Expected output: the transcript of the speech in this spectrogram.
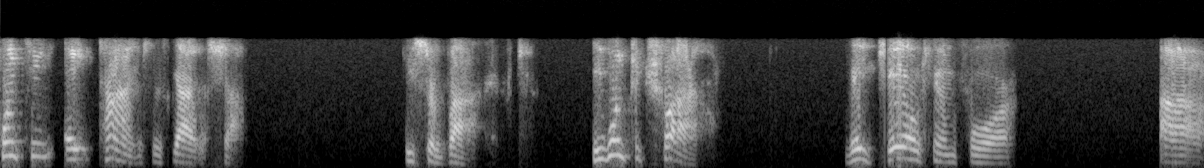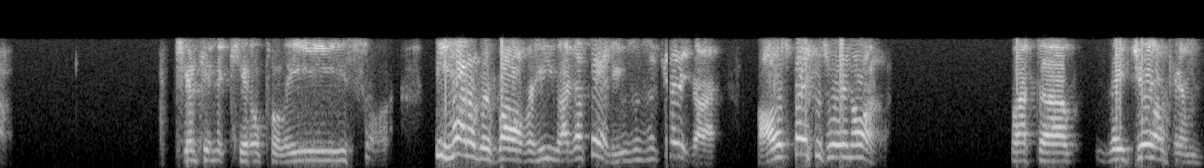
28 times this guy was shot. He survived. He went to trial. They jailed him for uh, attempting to kill police or he had a revolver. He like I said, he was a security guard. All his papers were in order. But uh they jailed him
